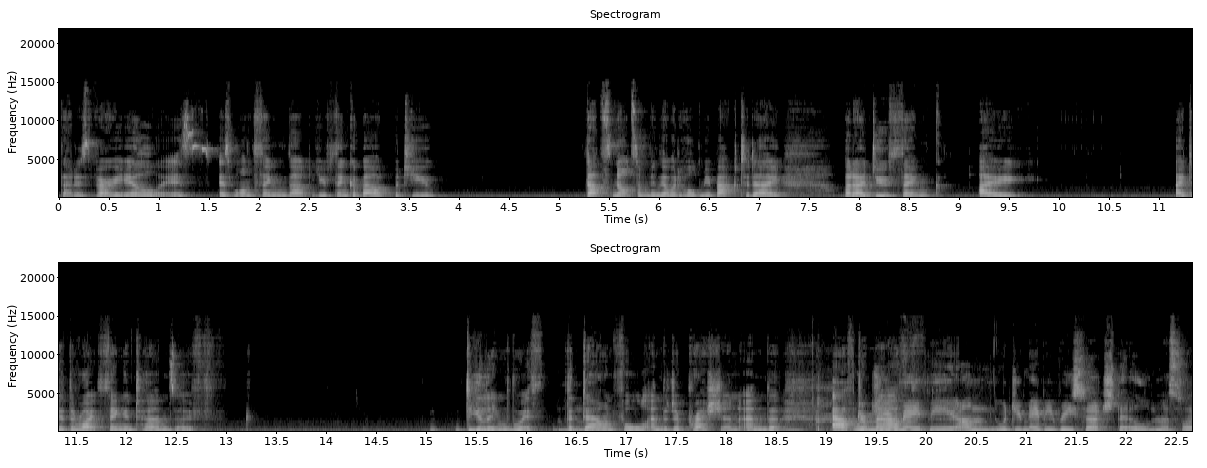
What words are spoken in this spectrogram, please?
that is very ill is is one thing that you think about, but you that's not something that would hold me back today. But I do think I I did the right thing in terms of dealing with the Mm. downfall and the depression and the aftermath. Would you maybe um would you maybe research the illness or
